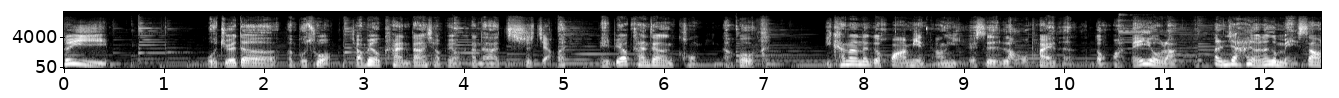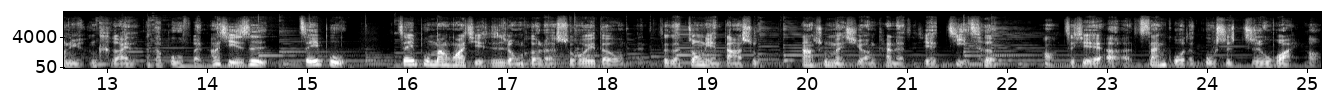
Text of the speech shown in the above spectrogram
所以我觉得很不错。小朋友看，当然小朋友看他的视角，哎你，不要看这样孔明，然后。你看到那个画面，好像以为是老派的动画，没有啦。那人家还有那个美少女很可爱的那个部分，它其实是这一部这一部漫画其实是融合了所谓的我们这个中年大叔大叔们喜欢看的这些计策哦，这些呃三国的故事之外哦，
